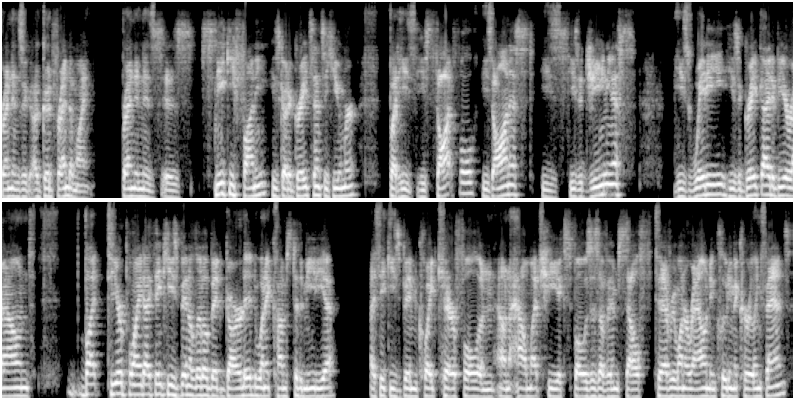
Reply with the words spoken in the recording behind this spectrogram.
Brendan's a, a good friend of mine. Brendan is is sneaky funny. He's got a great sense of humor, but he's he's thoughtful, he's honest, he's he's a genius, he's witty, he's a great guy to be around. But to your point, I think he's been a little bit guarded when it comes to the media. I think he's been quite careful on, on how much he exposes of himself to everyone around, including the curling fans.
